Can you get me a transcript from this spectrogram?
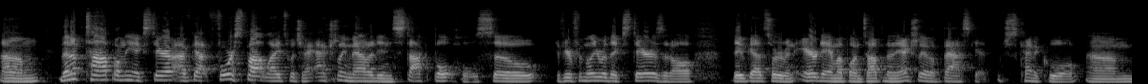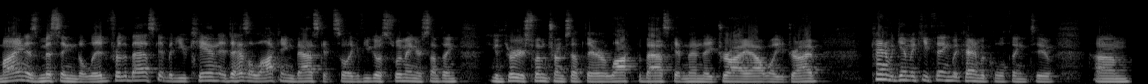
Um, then up top on the Xterra, I've got four spotlights, which I actually mounted in stock bolt holes. So if you're familiar with Xterras at all, they've got sort of an air dam up on top, and then they actually have a basket, which is kind of cool. Um, mine is missing the lid for the basket, but you can. It has a locking basket, so like if you go swimming or something, you can throw your swim trunks up there, lock the basket, and then they dry out while you drive kind of a gimmicky thing, but kind of a cool thing too. Um,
